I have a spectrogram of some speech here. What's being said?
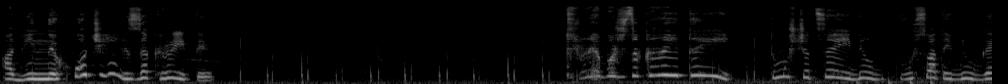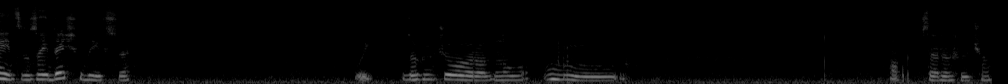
А він не хоче їх закрити. Треба ж закрити. Тому що цей Біл вусатий Білл Гейтс зайде сюди і все. Ой, заключила раз знову. Бу. О, все розключила.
